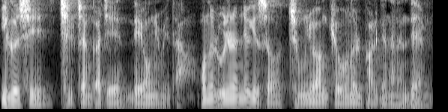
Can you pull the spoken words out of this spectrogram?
이것이 7장까지의 내용입니다. 오늘 우리는 여기서 중요한 교훈을 발견하는데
